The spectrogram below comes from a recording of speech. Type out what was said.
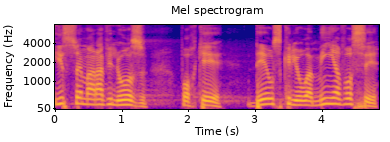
isso é maravilhoso, porque Deus criou a mim e a você,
